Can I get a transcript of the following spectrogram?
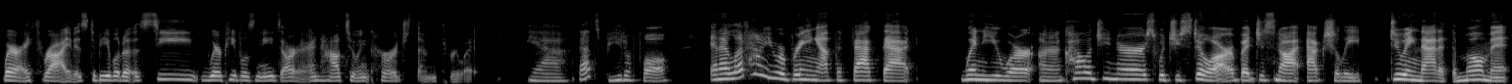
where I thrive is to be able to see where people's needs are and how to encourage them through it. Yeah, that's beautiful. And I love how you were bringing out the fact that when you were an oncology nurse, which you still are, but just not actually doing that at the moment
